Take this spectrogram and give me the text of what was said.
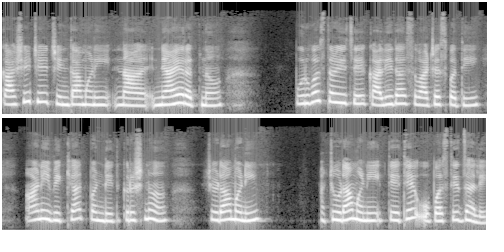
काशीचे चिंतामणी ना न्यायरत्न पूर्वस्थळीचे कालिदास वाचस्पती आणि विख्यात पंडित कृष्ण चुडामणी चुडामणी तेथे उपस्थित झाले.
